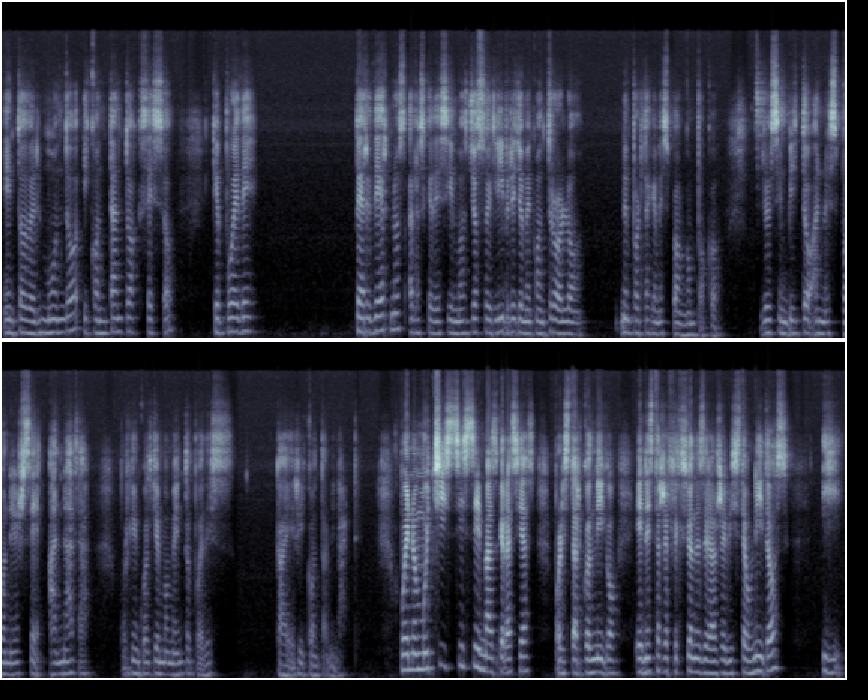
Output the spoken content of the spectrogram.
en todo el mundo y con tanto acceso que puede perdernos a los que decimos, yo soy libre, yo me controlo, no importa que me exponga un poco. Yo les invito a no exponerse a nada, porque en cualquier momento puedes caer y contaminarte. Bueno, muchísimas gracias por estar conmigo en estas reflexiones de la revista Unidos y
